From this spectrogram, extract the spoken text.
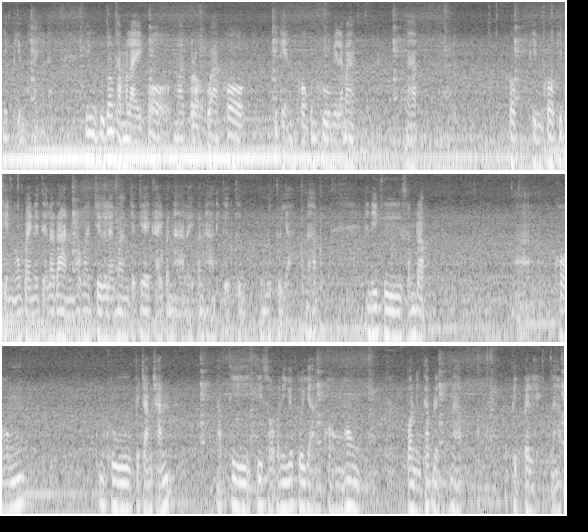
นี่พิมพ์ให้นะครับนี่คุณครูต้องทำอะไรก็มากรอกว่าข้อคิดเห็นของคุณครูมีอะไรบ้างนะครับก็พิมพ์ข้อคิดเห็นลงไปในแต่ละด้านนะครับว่าเจออะไรบ้างจะแก้ไขปัญหาอะไรปัญหาที่เกิดขึ้นผมยกตัวอย่างนะครับ อันนี้คือสำหรับอของ คุณครูประจำชั้นนะครับที่ที่สอบวันนี้ยกตัวอย่างของห้องป .1 ทับหนึ่งนะครับ ปิดไปเลยนะครับ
